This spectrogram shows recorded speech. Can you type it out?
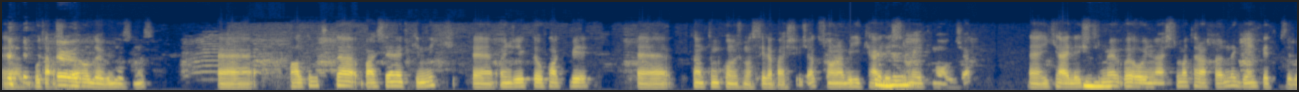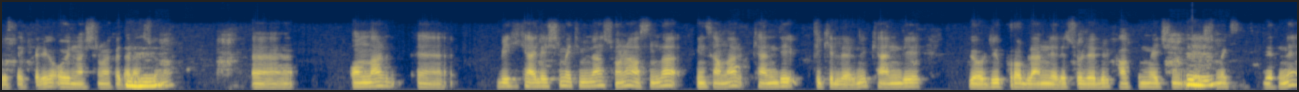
e, bu tarz şeyler evet. oluyor biliyorsunuz. E, 6.30'da başlayan etkinlik e, öncelikle ufak bir e, tanıtım konuşmasıyla başlayacak. Sonra bir hikayeleştirme eğitimi olacak. E, hikayeleştirme Hı-hı. ve oyunlaştırma taraflarında GameFed bize destek veriyor. Oyunlaştırma Federasyonu. E, onlar e, bir hikayeleştirme eğitiminden sonra aslında insanlar kendi fikirlerini, kendi gördüğü problemleri, sürdürülebilir kalkınma için Hı-hı. geliştirmek istediklerini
